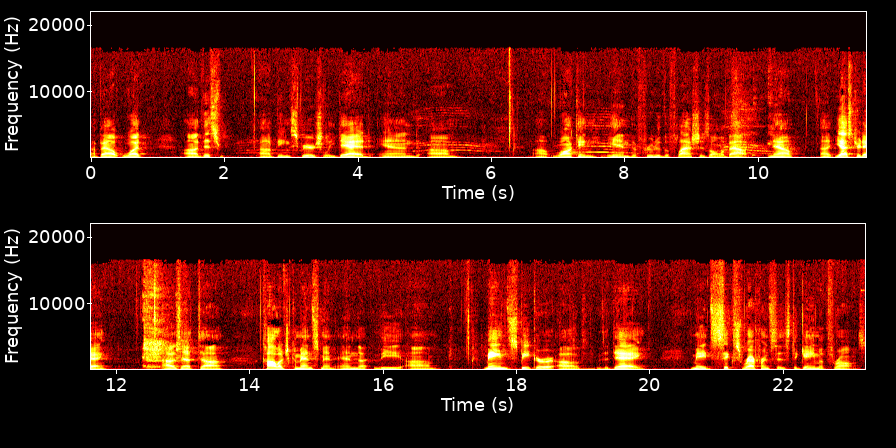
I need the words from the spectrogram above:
about what uh, this uh, being spiritually dead and um, uh, walking in the fruit of the flesh is all about. Now, yesterday, I was at college commencement, and the, the um, main speaker of the day made six references to Game of Thrones.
